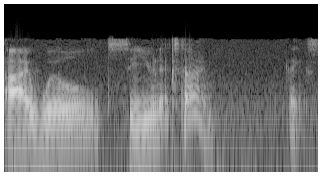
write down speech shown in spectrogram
I will see you next time. Thanks.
